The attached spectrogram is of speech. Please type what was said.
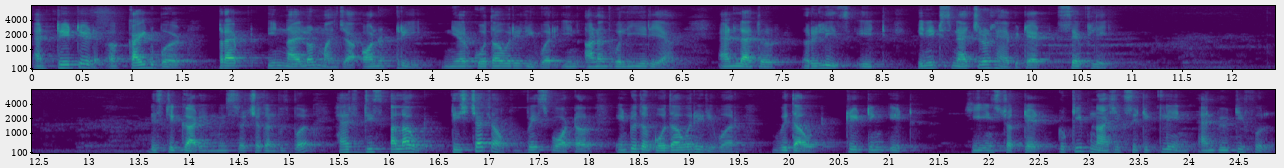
and treated a kite bird trapped in nylon manja on a tree near Godavari River in Anandwali area and later released it in its natural habitat safely. District Guardian Minister Chhagan Bhujbal has disallowed discharge of wastewater into the Godavari River without treating it. He instructed to keep Nashik city clean and beautiful.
